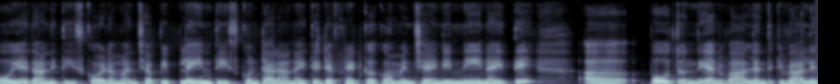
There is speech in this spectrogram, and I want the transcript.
పోయేదాన్ని తీసుకోవడం అని చెప్పి ప్లెయిన్ తీసుకుంటారా అని అయితే డెఫినెట్‌గా కామెంట్ చేయండి. నేనైతే పోతుంది అని వాళ్ళంతకి వాళ్ళే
